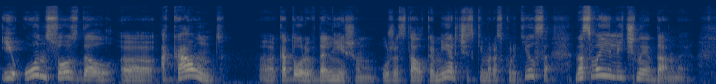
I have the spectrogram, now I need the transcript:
И он создал э, аккаунт, э, который в дальнейшем уже стал коммерческим, раскрутился, на свои личные данные. Э,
